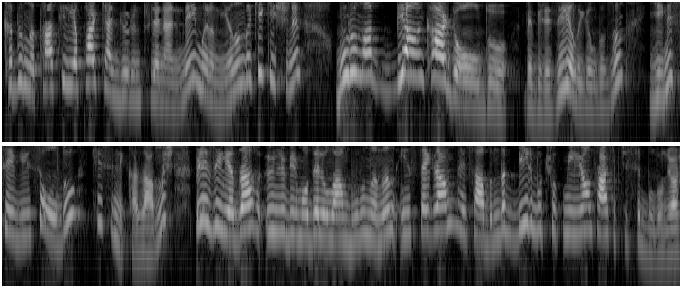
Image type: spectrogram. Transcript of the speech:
kadınla tatil yaparken görüntülenen Neymar'ın yanındaki kişinin Bruna Biancardi olduğu ve Brezilyalı yıldızın yeni sevgilisi olduğu kesinlik kazanmış. Brezilya'da ünlü bir model olan Bruna'nın Instagram hesabında 1,5 milyon takipçisi bulunuyor.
